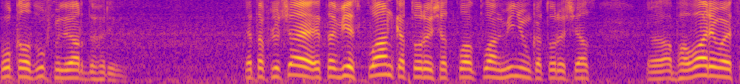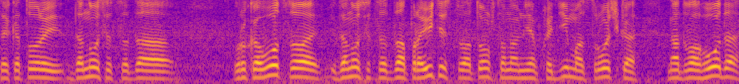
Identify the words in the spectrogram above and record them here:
около 2 миллиардов гривен. Это включая, это весь план, который сейчас, план, план минимум, который сейчас э, обговаривается, и который доносится до руководства и доносится до правительства о том, что нам необходима срочка на два года,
